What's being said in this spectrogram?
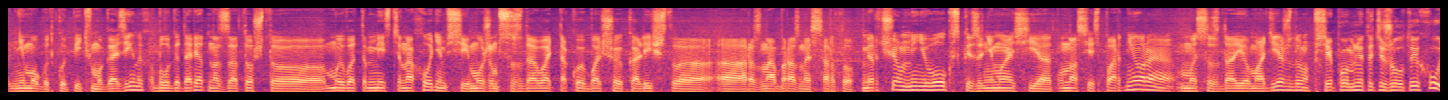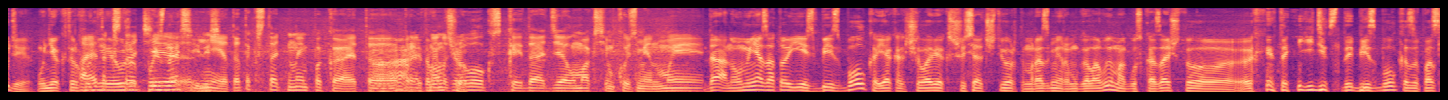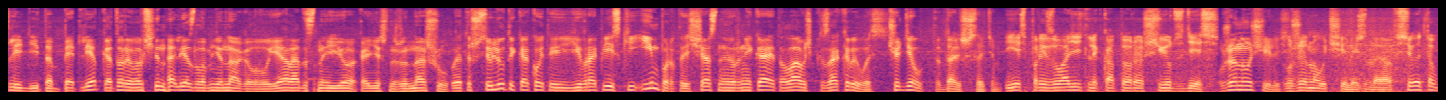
не могут купить в магазинах. Благодарят нас за то, что мы в этом месте находимся и можем создавать такое большое количество э, разнообразных сортов. Мерчом мини-волковской занимаюсь я. У нас есть партнеры, мы создаем одежду. Все помнят эти желтые худи. У некоторых А они это, уже кстати, поизносились. Нет, это, кстати, на МПК. Это А, бренд-менеджер. Волковской, да, делал Максим Кузьмин. Мы Да, но у меня зато есть бейсболка. Я как человек с 64-м размером головы могу сказать, что это единственная бейсболка за последние там 5 лет, которая вообще налезла мне на голову. Я радостно ее, конечно же, ношу. Это ж все лютый какой-то европейский импорт, и сейчас наверняка эта лавочка закрылась. Что делать-то дальше с этим? есть производители, которые шьют здесь. Уже научились. Уже научились, да. Все это,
